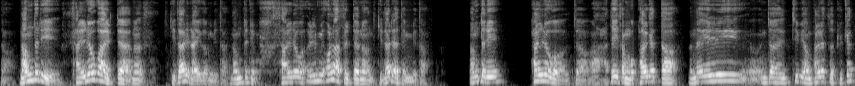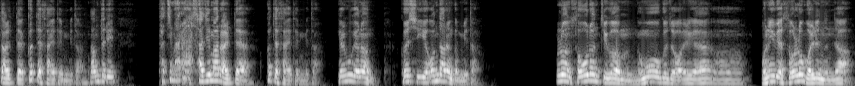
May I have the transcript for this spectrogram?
자, 남들이 살려고 할 때는 기다리라 이겁니다. 남들이 막 살려고, 이미 올랐을 때는 기다려야 됩니다. 남들이 팔려고, 자, 아, 더 이상 못 팔겠다. 내 이, 이제 집이 안 팔려서 죽겠다 할 때, 그때 사야 됩니다. 남들이 사지 마라, 사지 마라 할 때, 그때 사야 됩니다. 결국에는 그 시기에 온다는 겁니다. 물론 서울은 지금 너무 그죠, 이렇게, 어, 돈이 왜 서울로 몰렸느냐, 그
